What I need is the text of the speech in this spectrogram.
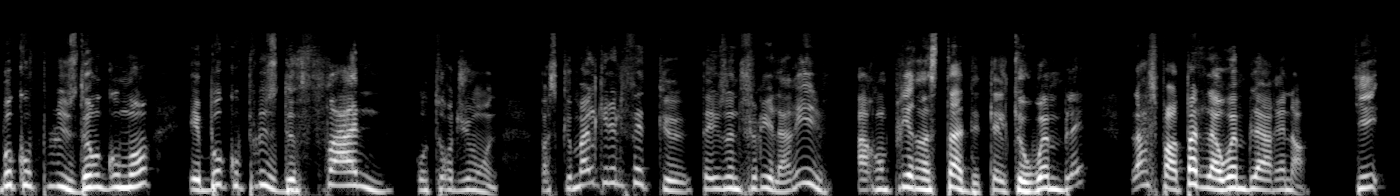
beaucoup plus d'engouement et beaucoup plus de fans autour du monde. Parce que malgré le fait que Tyson Fury arrive à remplir un stade tel que Wembley, là, je ne parle pas de la Wembley Arena, qui est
